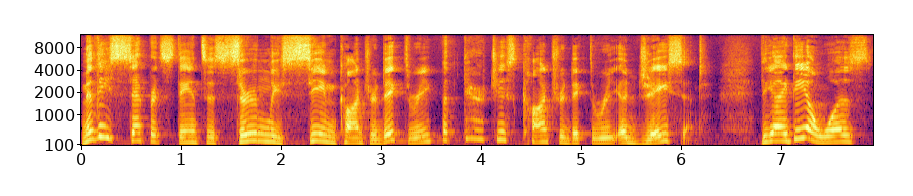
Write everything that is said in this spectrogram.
Now these separate stances certainly seem contradictory, but they're just contradictory adjacent. The idea was,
